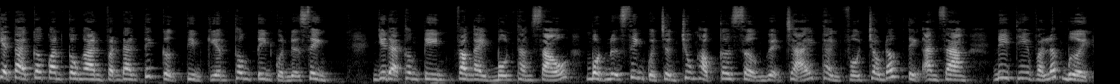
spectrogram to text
Hiện tại cơ quan công an vẫn đang tích cực tìm kiếm thông tin của nữ sinh. Như đã thông tin, vào ngày 4 tháng 6, một nữ sinh của trường trung học cơ sở Nguyễn Trãi, thành phố Châu Đốc, tỉnh An Giang đi thi vào lớp 10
